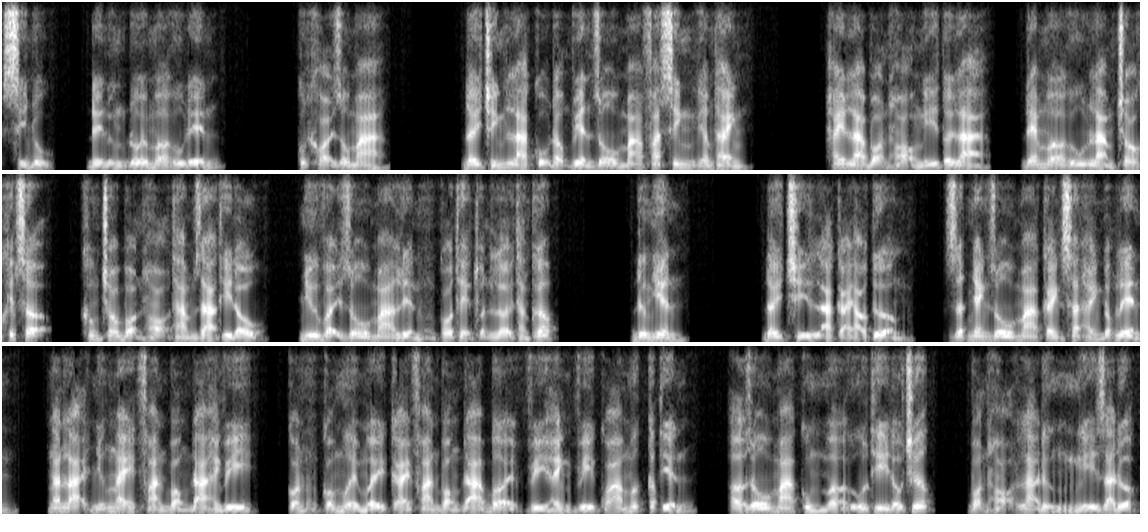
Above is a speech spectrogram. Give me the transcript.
xỉ nhục, đến ứng đối mu đến. Cút khỏi roma. Đây chính là cổ động viên roma phát sinh âm thanh. Hay là bọn họ nghĩ tới là, đem mu làm cho khiếp sợ, không cho bọn họ tham gia thi đấu, như vậy roma liền có thể thuận lợi thăng cấp. Đương nhiên, đây chỉ là cái ảo tưởng rất nhanh roma cảnh sát hành động lên, ngăn lại những này fan bóng đá hành vi, còn có mười mấy cái fan bóng đá bởi vì hành vi quá mức cấp tiến, ở roma cùng mu thi đấu trước, bọn họ là đừng nghĩ ra được.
